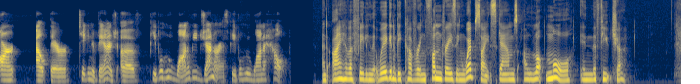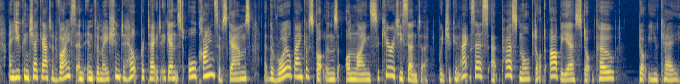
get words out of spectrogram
aren't out there taking advantage of people who want to be generous, people who want to help. And I have a feeling that we're going to be covering fundraising website scams a lot more in the future. And you can check out advice and information to help protect against all kinds of scams at the Royal Bank of Scotland's online security centre, which you can access at personal.rbs.co.uk.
